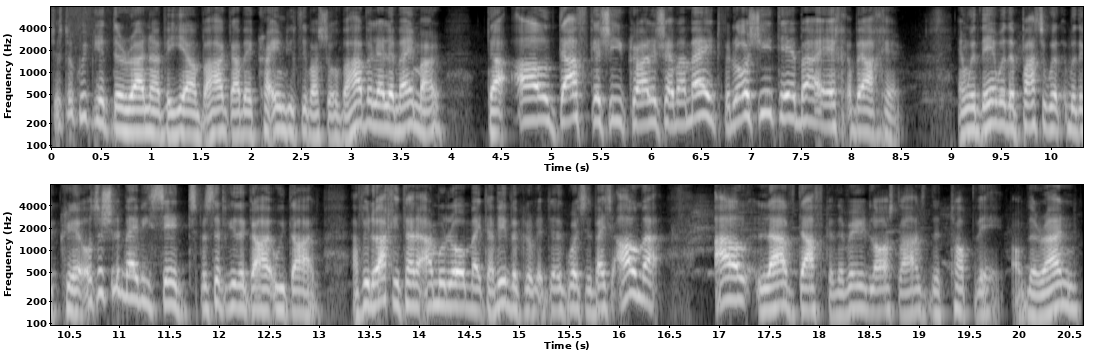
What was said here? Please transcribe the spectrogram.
Just to quickly at the Ran over here on Bahagabe Kraim Dichtiv Ashol. Vahavelele Meimar, the Al Dafka Shi Kra L'Shem HaMeit, V'lo Shiteh Ba'acher. And with there with the pasuk with, with the kriya, also should have maybe said specifically the guy who died. The word says basically Alma Al Lav Dafka, the very last lines at the top there of the Ran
